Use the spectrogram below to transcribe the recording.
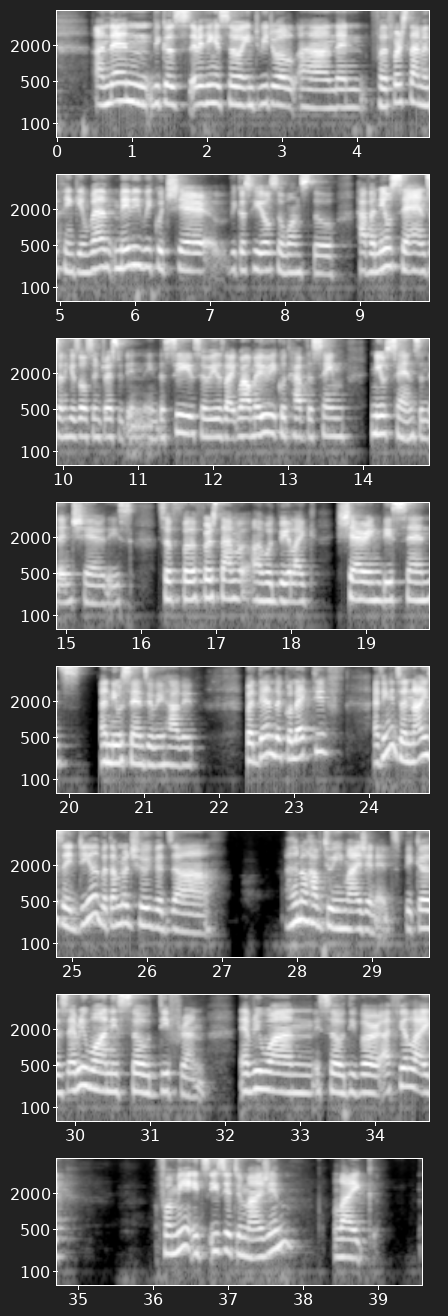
And then because everything is so individual, and then for the first time I'm thinking, well, maybe we could share because he also wants to have a new sense and he's also interested in, in the sea. So he's like, well, maybe we could have the same new sense and then share this. So for the first time I would be like sharing this sense, a new sense if we have it. But then the collective, I think it's a nice idea, but I'm not sure if it's uh I don't know how to imagine it because everyone is so different. Everyone is so diverse. I feel like for me it's easier to imagine like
